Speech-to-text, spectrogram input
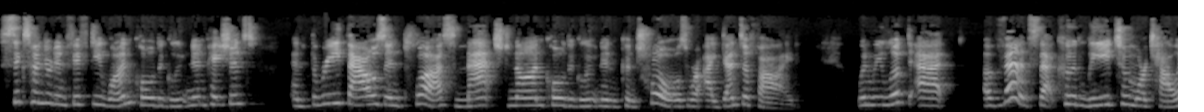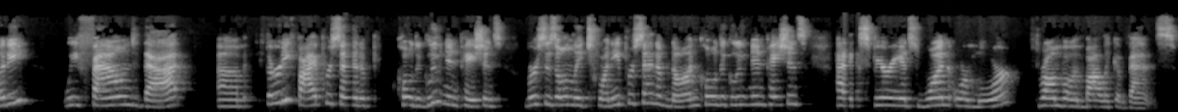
651 cold agglutinin patients and 3,000 plus matched non cold agglutinin controls were identified. When we looked at events that could lead to mortality, we found that um, 35% of cold agglutinin patients versus only 20% of non cold agglutinin patients had experienced one or more thromboembolic events.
